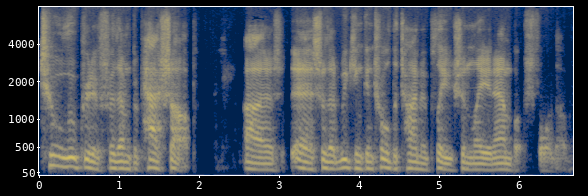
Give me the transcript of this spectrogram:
too lucrative for them to pass up, uh, uh, so that we can control the time and place and lay an ambush for them.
